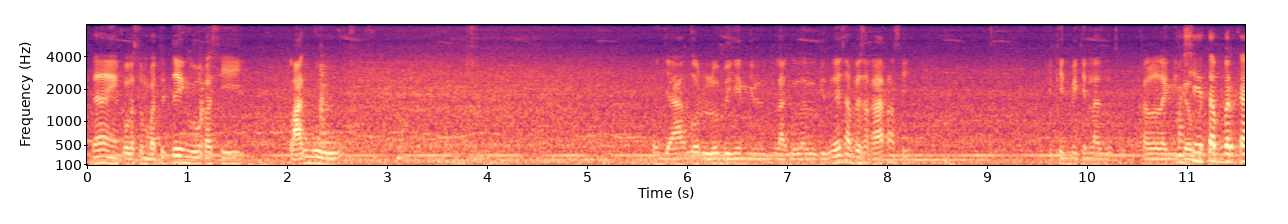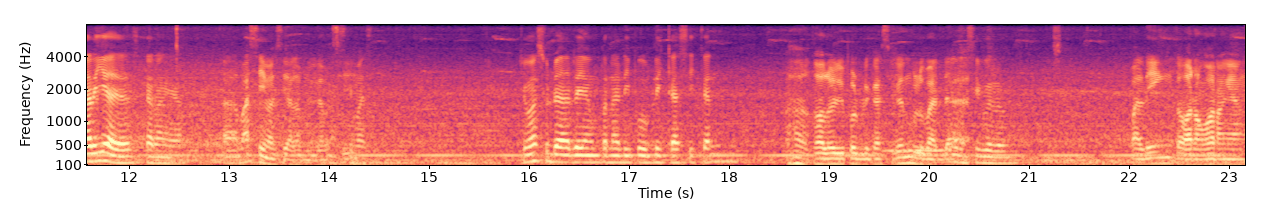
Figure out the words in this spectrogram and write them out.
Nah yang kelas 4 itu yang gue kasih lagu. Gue jago dulu bikin lagu-lagu gitu. Ya sampai sekarang sih. Bikin bikin lagu tuh. Kalau lagi Masih gabut. tetap berkarya ya sekarang ya. Ah, masih masih. Alhamdulillah masih, Masih masih. Cuma sudah ada yang pernah dipublikasikan? Ah, kalau dipublikasikan belum ada. Masih belum. paling ke orang-orang yang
